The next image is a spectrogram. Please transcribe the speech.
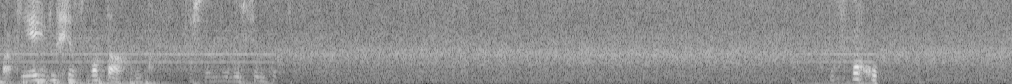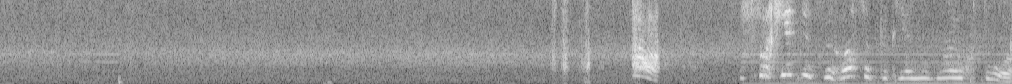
Так, я иду сейчас в атаку. Сейчас буду всем подс- Успокойся. А! Тут с ракетницы гасят, как я не знаю кто.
